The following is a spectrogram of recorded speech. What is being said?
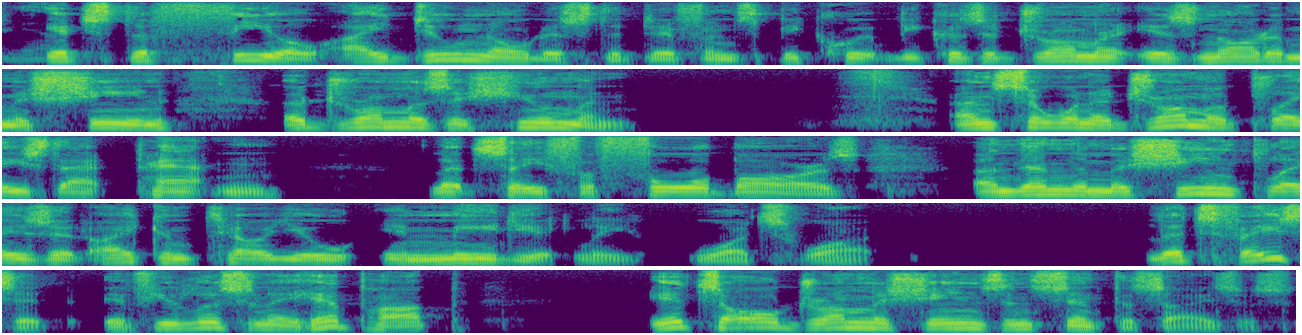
Yeah. It's the feel. I do notice the difference because, because a drummer is not a machine. A drummer's a human. And so when a drummer plays that pattern, let's say for four bars, and then the machine plays it, I can tell you immediately what's what. Let's face it, if you listen to hip hop, it's all drum machines and synthesizers.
